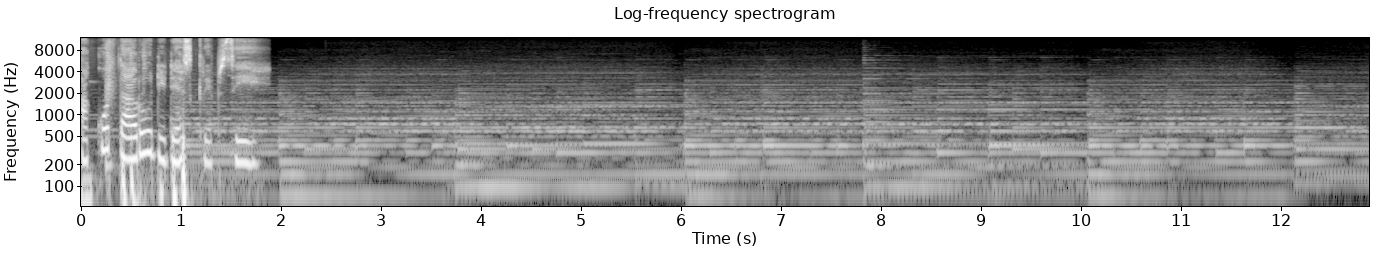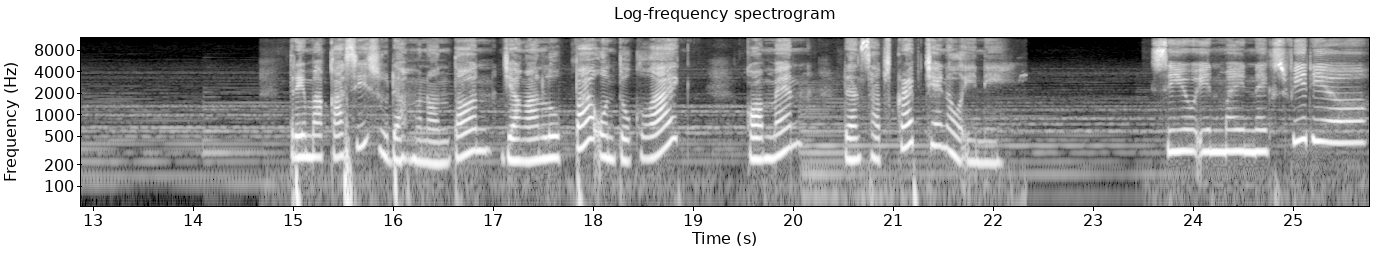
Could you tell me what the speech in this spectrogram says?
aku taruh di deskripsi. Terima kasih sudah menonton. Jangan lupa untuk like, komen, dan subscribe channel ini. See you in my next video.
